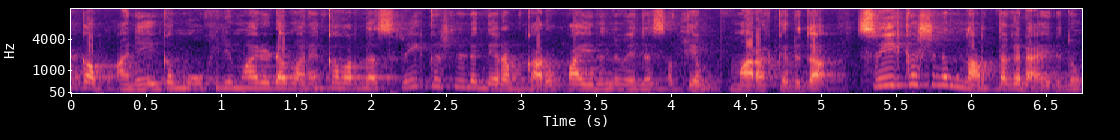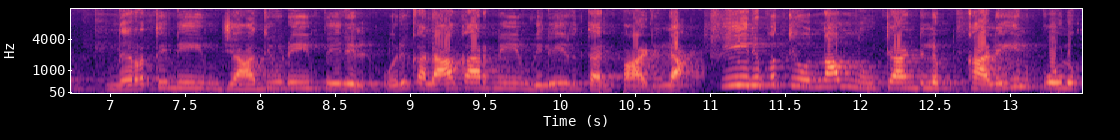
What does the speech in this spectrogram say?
രാധയടക്കം അനേകം മോഹിനിമാരുടെ മനം കവർന്ന ശ്രീകൃഷ്ണന്റെ നിറം കറുപ്പായിരുന്നു എന്ന സത്യം മറക്കരുത്. ശ്രീകൃഷ്ണനും നർത്തകനായിരുന്നു. നിറത്തിന്റെയും ജാതിയുടെയും പേരിൽ ഒരു കലാകാരനെയും വിലയിരുത്താൻ പാടില്ല. ഈ ഇരുപത്തിയൊന്നാം നൂറ്റാണ്ടിലും കലയിൽ പോലും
